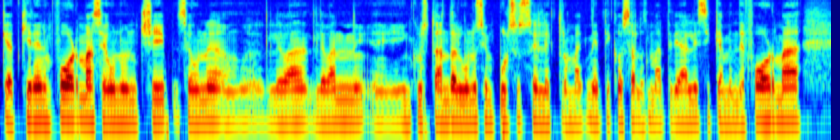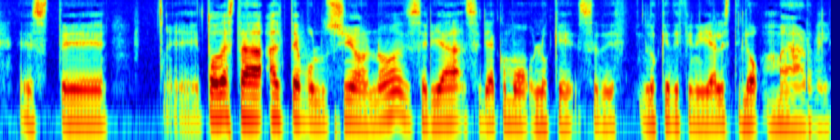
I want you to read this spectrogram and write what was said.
que adquieren forma según un chip, según eh, le, van, le van eh, incrustando algunos impulsos electromagnéticos a los materiales y cambian de forma, este, eh, toda esta alta evolución, ¿no? Sería, sería como lo que, se lo que definiría el estilo Marvel.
